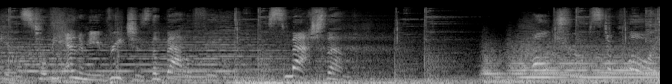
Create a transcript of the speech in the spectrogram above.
Seconds till the enemy reaches the battlefield. Smash them! All troops deployed!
